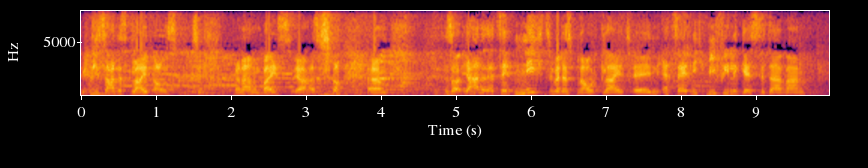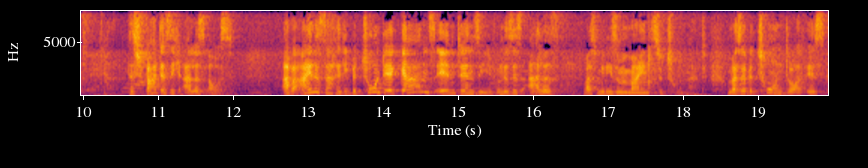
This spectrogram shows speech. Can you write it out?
Wie, sah das Kleid aus? Keine Ahnung, weiß. Ja, also so, ähm, so, Johannes erzählt nichts über das Brautkleid, äh, erzählt nicht, wie viele Gäste da waren. Das spart er sich alles aus. Aber eine Sache, die betont er ganz intensiv, und das ist alles, was mit diesem Wein zu tun hat. Und was er betont dort ist,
